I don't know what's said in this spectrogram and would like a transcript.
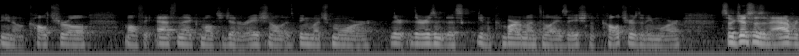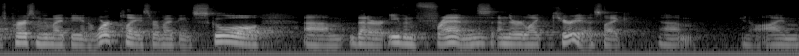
you know cultural multi-ethnic multi-generational it's being much more there, there isn't this you know compartmentalization of cultures anymore so just as an average person who might be in a workplace or might be in school um, that are even friends and they're like curious like um, you know I'm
